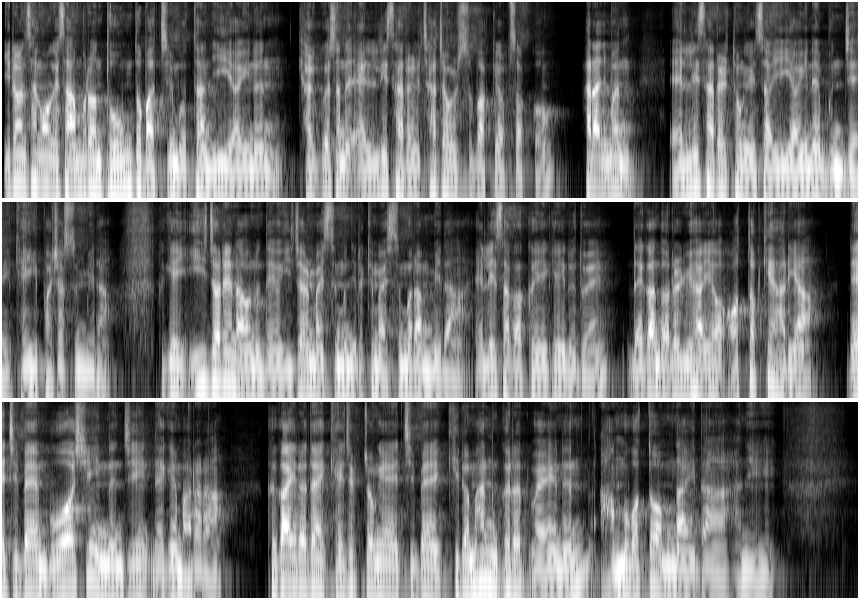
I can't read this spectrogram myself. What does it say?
이런 상황에서 아무런 도움도 받지 못한 이 여인은 결국에서는 엘리사를 찾아올 수밖에 없었고 하나님은 엘리사를 통해서 이 여인의 문제에 개입하셨습니다. 그게 2절에 나오는데요. 2절 말씀은 이렇게 말씀을 합니다. 엘리사가 그에게 이르되 내가 너를 위하여 어떻게 하랴 내 집에 무엇이 있는지 내게 말하라. 그가 이르되 계집종의 집에 기름 한 그릇 외에는 아무것도 없나이다 하니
